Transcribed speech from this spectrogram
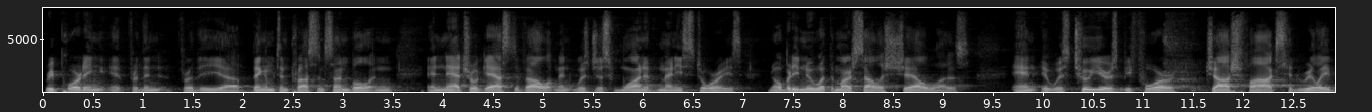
reporting it for the for the uh, Binghamton Press and Sun Bulletin, and natural gas development was just one of many stories. Nobody knew what the Marcellus Shale was, and it was two years before Josh Fox had really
